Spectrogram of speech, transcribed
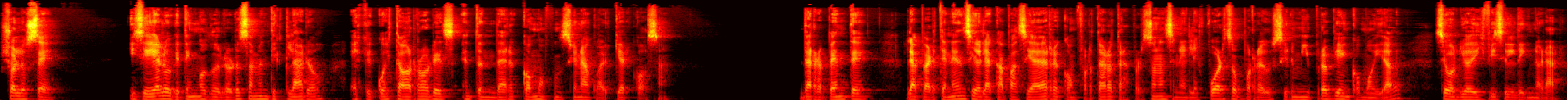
Yo lo sé. Y si hay algo que tengo dolorosamente claro, es que cuesta horrores entender cómo funciona cualquier cosa. De repente, la pertenencia y la capacidad de reconfortar a otras personas en el esfuerzo por reducir mi propia incomodidad se volvió difícil de ignorar.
